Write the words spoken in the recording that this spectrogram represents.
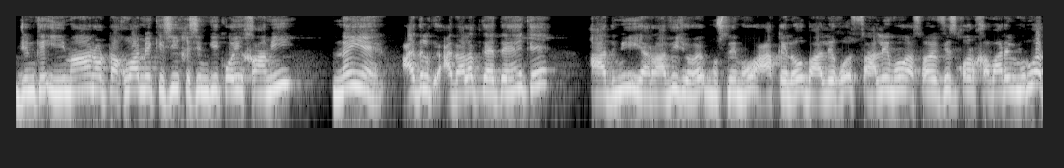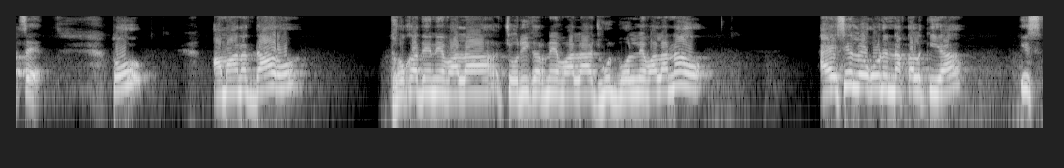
جن کے ایمان اور تقوی میں کسی قسم کی کوئی خامی نہیں ہے۔ عدل، عدالت کہتے ہیں کہ آدمی یا راوی جو ہے مسلم ہو، عاقل ہو، بالغ ہو، سالم ہو اسباب فسق اور خوار مروت سے۔ تو امانت دار ہو، دھوکہ دینے والا، چوری کرنے والا، جھوٹ بولنے والا نہ ہو۔ ایسے لوگوں نے نقل کیا اس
